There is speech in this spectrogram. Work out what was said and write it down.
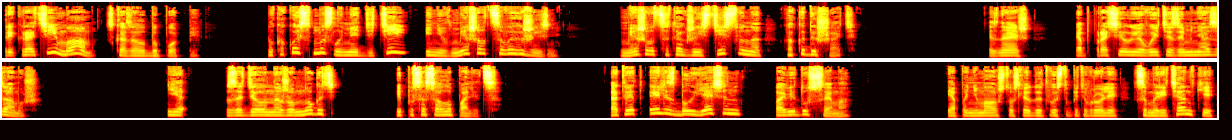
«Прекрати, мам», — сказала бы Поппи. Но какой смысл иметь детей и не вмешиваться в их жизнь? Вмешиваться так же естественно, как и дышать. Знаешь, я попросил ее выйти за меня замуж. Я задела ножом ноготь и пососала палец. Ответ Элис был ясен по виду Сэма. Я понимала, что следует выступить в роли самаритянки,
